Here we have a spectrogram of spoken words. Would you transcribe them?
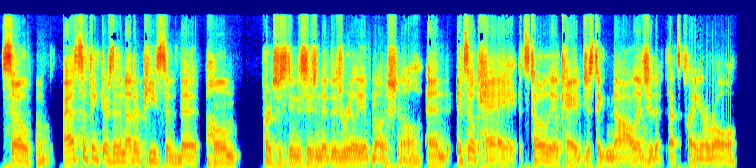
So i also think there's another piece of the home purchasing decision that is really emotional and it's okay. It's totally okay. Just acknowledge it if that's playing a role.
